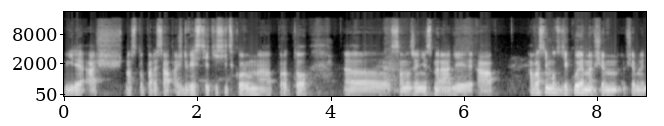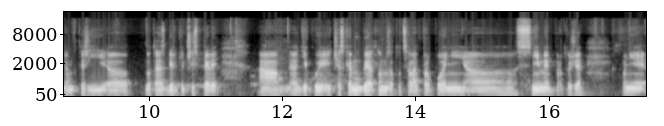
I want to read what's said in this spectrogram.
vyjde až na 150 až 200 tisíc korun. Proto samozřejmě jsme rádi a, a vlastně moc děkujeme všem, všem lidem, kteří do té sbírky přispěli a děkuji i Českému biatlonu za to celé propojení eh, s nimi, protože oni eh,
